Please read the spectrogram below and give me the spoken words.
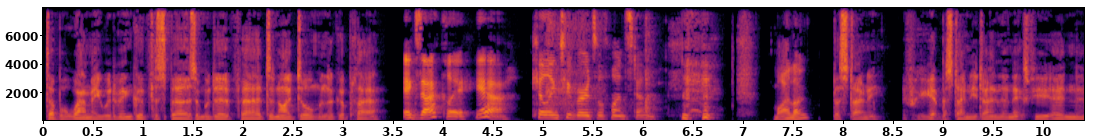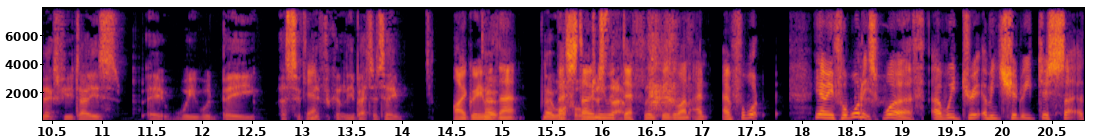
double whammy would have been good for Spurs and would have uh, denied Dortmund a good player. Exactly. Yeah, killing two birds with one stone. Milo? Bastoni. If we could get Bastoni done in the next few in the next few days, it, we would be a significantly better team. I agree No, with that. No waffle, Bastoni just would that. definitely be the one. And and for what? Yeah, I mean, for what it's worth, are we? Dre- I mean, should we just uh,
